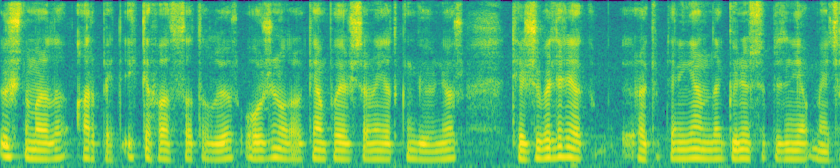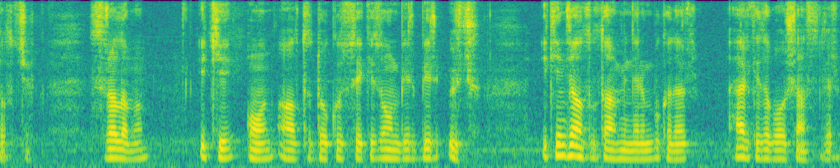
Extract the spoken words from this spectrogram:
3 numaralı Arpet ilk defa satılıyor. Orijinal olarak tempo yarışlarına yatkın görünüyor. Tecrübeleri yak- rakiplerin yanında günün sürprizini yapmaya çalışacak. Sıralamam 2, 10, 6, 9, 8, 11, 1, 3. İkinci altılı tahminlerim bu kadar. Herkese bol şans dilerim.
